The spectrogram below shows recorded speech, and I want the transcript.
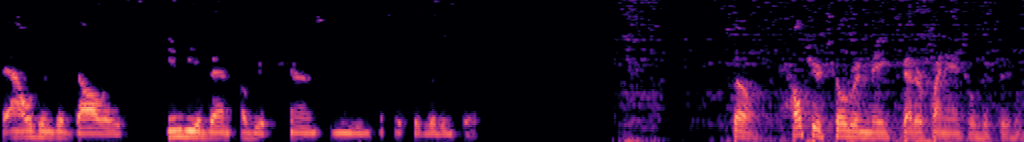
thousands of dollars in the event of your parents needing assisted living care. So, help your children make better financial decisions.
